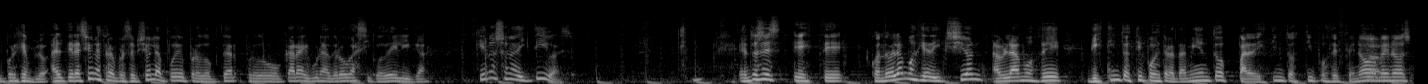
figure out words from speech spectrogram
por ejemplo, alteración de nuestra percepción la puede provocar, provocar alguna droga psicodélica que no son adictivas. Entonces, este, cuando hablamos de adicción, hablamos de distintos tipos de tratamientos para distintos tipos de fenómenos,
